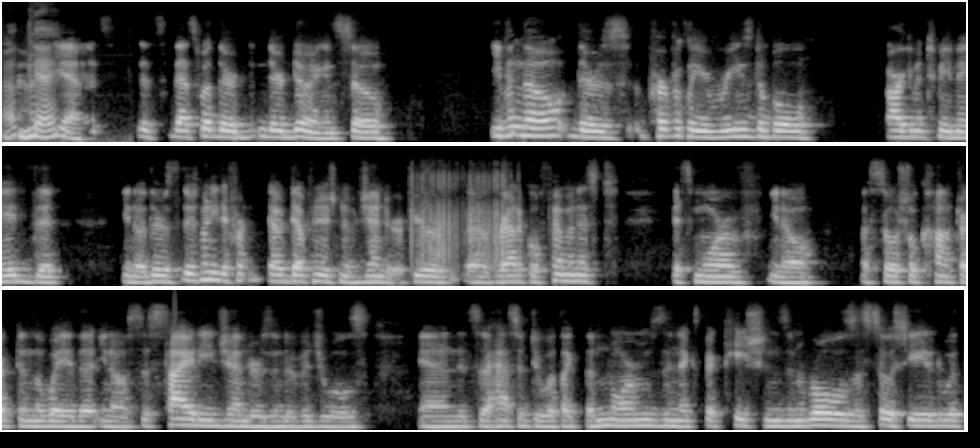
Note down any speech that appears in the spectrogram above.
so, okay yeah it's, it's that's what they're they're doing and so even though there's a perfectly reasonable argument to be made that you know there's there's many different uh, definition of gender if you're a radical feminist it's more of you know a social contract in the way that you know society genders individuals. and it's, it has to do with like the norms and expectations and roles associated with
